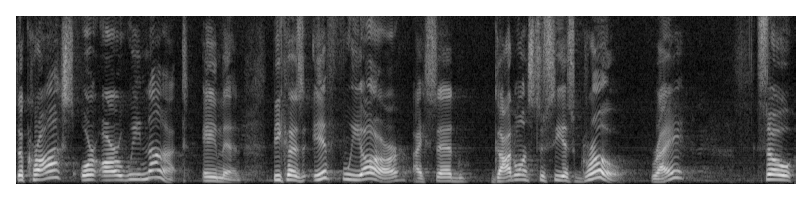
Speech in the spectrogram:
the cross, or are we not? Amen. Because if we are, I said, God wants to see us grow, right? So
